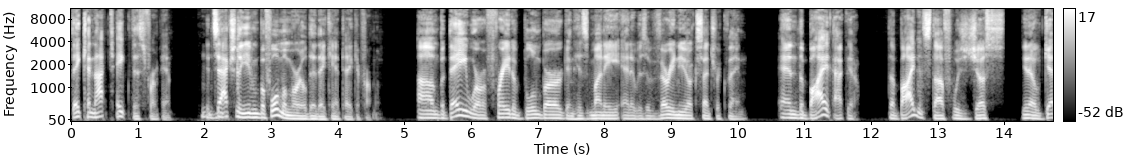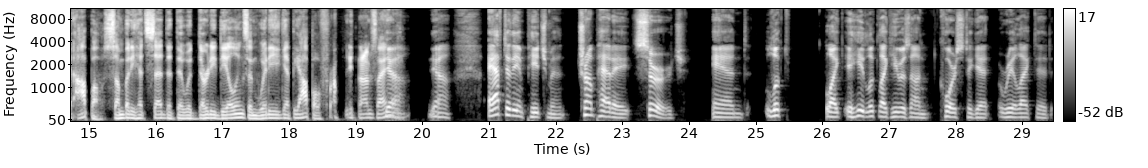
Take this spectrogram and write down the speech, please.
They cannot take this from him. Mm-hmm. It's actually even before Memorial Day, they can't take it from him. Um, but they were afraid of Bloomberg and his money, and it was a very New York centric thing. And the Biden, uh, you know, the Biden stuff was just, you know, get Oppo. Somebody had said that there were dirty dealings, and where do you get the Oppo from? You know what I'm saying? Yeah, yeah. After the impeachment, Trump had a surge and looked like he looked like he was on course to get reelected.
